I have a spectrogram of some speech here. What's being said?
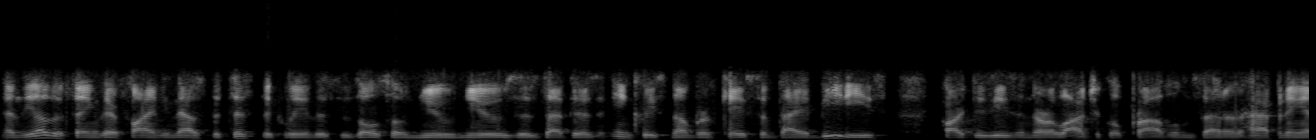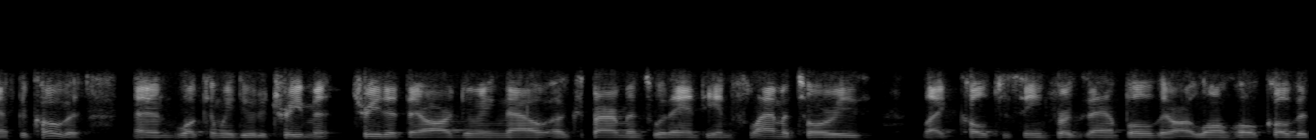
And the other thing they're finding now statistically, this is also new news, is that there's an increased number of cases of diabetes, heart disease, and neurological problems that are happening after COVID. And what can we do to treatment, treat it? They are doing now experiments with anti-inflammatories like colchicine, for example. There are long haul COVID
